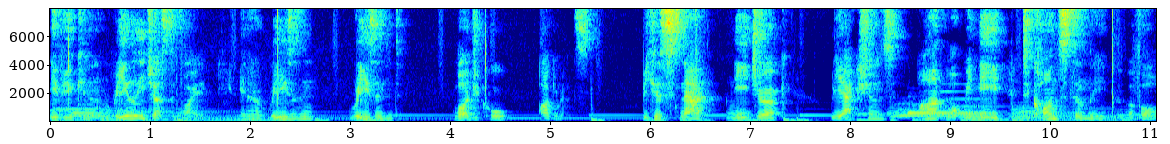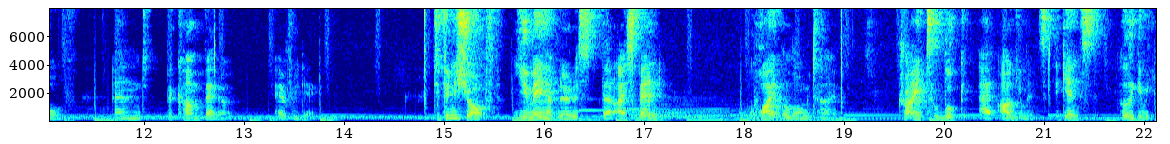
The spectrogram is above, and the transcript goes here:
if you can really justify it in a reason, reasoned, logical arguments. Because snap, knee-jerk, Reactions aren't what we need to constantly evolve and become better every day. To finish off, you may have noticed that I spend quite a long time trying to look at arguments against polygamy.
